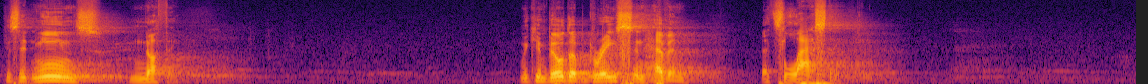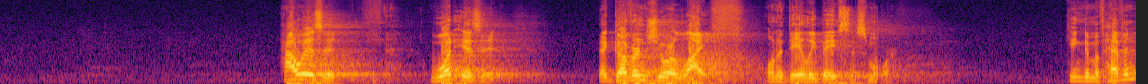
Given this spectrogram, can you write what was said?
Because it means nothing. We can build up grace in heaven that's lasting. How is it, what is it that governs your life on a daily basis more? Kingdom of heaven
